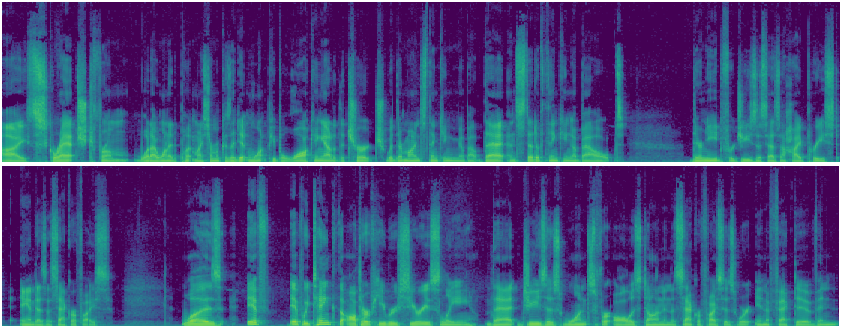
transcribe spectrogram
I scratched from what I wanted to put in my sermon, because I didn't want people walking out of the church with their minds thinking about that instead of thinking about their need for Jesus as a high priest and as a sacrifice was if if we take the author of Hebrews seriously that Jesus once for all is done and the sacrifices were ineffective and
